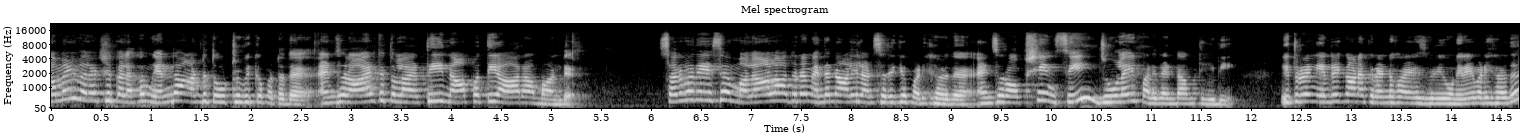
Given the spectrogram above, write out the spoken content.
Tamil வளர்ச்சிக் கழகம் எந்த ஆண்டு தோற்றுவிக்கப்பட்டது ஆன்சர் ஆயிரத்தி தொள்ளாயிரத்தி நாற்பத்தி ஆறாம் ஆண்டு. சர்வதேச மலாலா தினம் எந்த நாளில் அனுசரிக்கப்படுகிறது ஆன்சர் ஆப்ஷன் சி ஜூலை பன்னிரெண்டாம் தேதி. இத்துடன் இன்றைக்கான கரண்ட் அஃபேர்ஸ் வீடியோ நிறைவடைகிறது.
